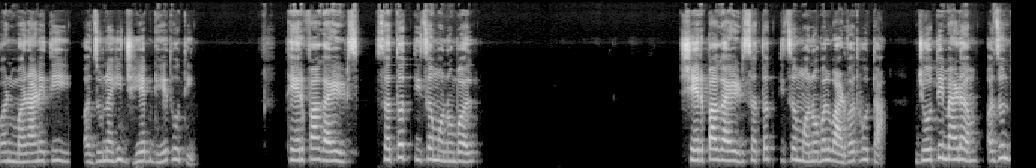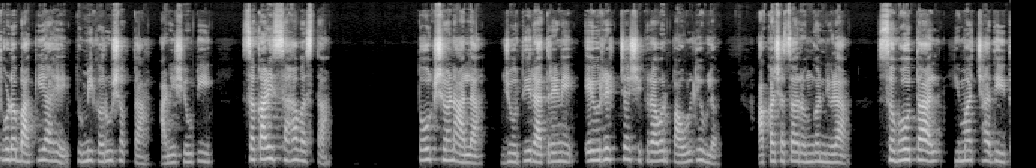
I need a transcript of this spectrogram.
पण मनाने ती अजूनही झेप घेत होती. थेरफा गाईड्स सतत तिचं मनोबल शेर्पा गाईड सतत तिचं मनोबल वाढवत होता. ज्योती मॅडम अजून थोडं बाकी आहे तुम्ही करू शकता. आणि शेवटी सकाळी सहा वाजता. तो क्षण आला. ज्योती रात्रेने एव्हरेस्टच्या शिखरावर पाऊल ठेवलं. आकाशाचा रंग निळा सभोवताल हिमाच्छादित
